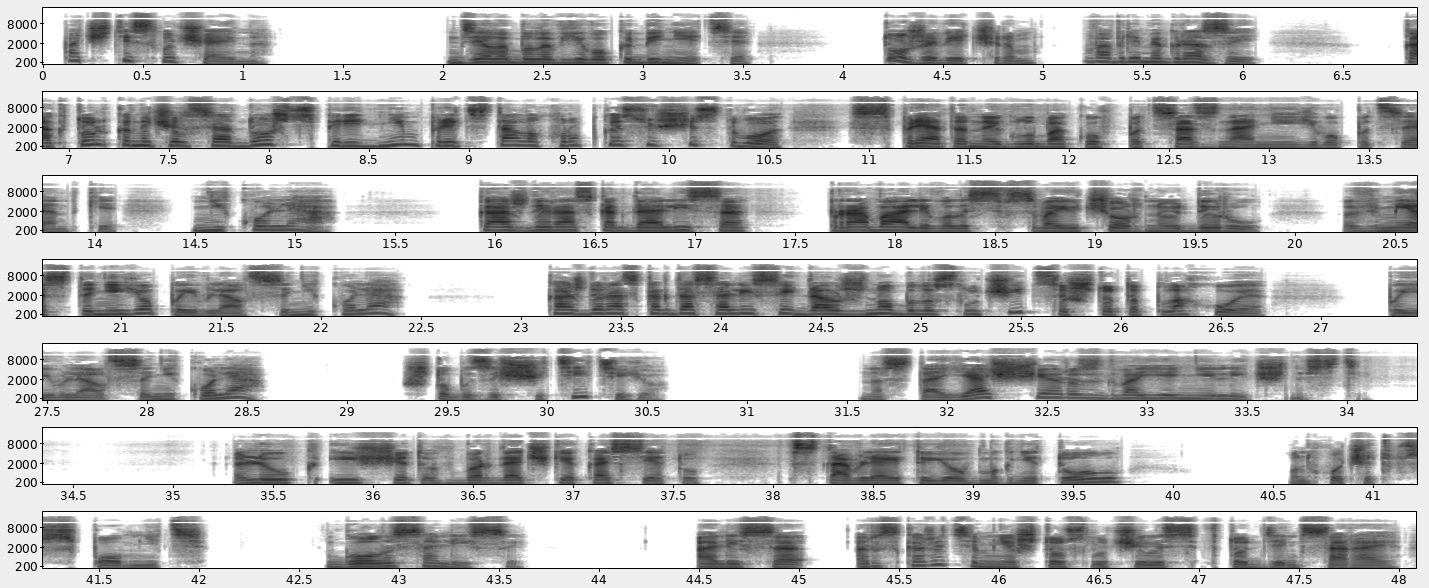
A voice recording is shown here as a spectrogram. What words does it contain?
Почти случайно. Дело было в его кабинете, тоже вечером, во время грозы. Как только начался дождь, перед ним предстало хрупкое существо, спрятанное глубоко в подсознании его пациентки — Николя. Каждый раз, когда Алиса проваливалась в свою черную дыру, вместо нее появлялся Николя. Каждый раз, когда с Алисой должно было случиться что-то плохое, появлялся Николя, чтобы защитить ее. Настоящее раздвоение личности. Люк ищет в бардачке кассету, вставляет ее в магнитолу. Он хочет вспомнить. Голос Алисы. «Алиса, расскажите мне, что случилось в тот день в сарае.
